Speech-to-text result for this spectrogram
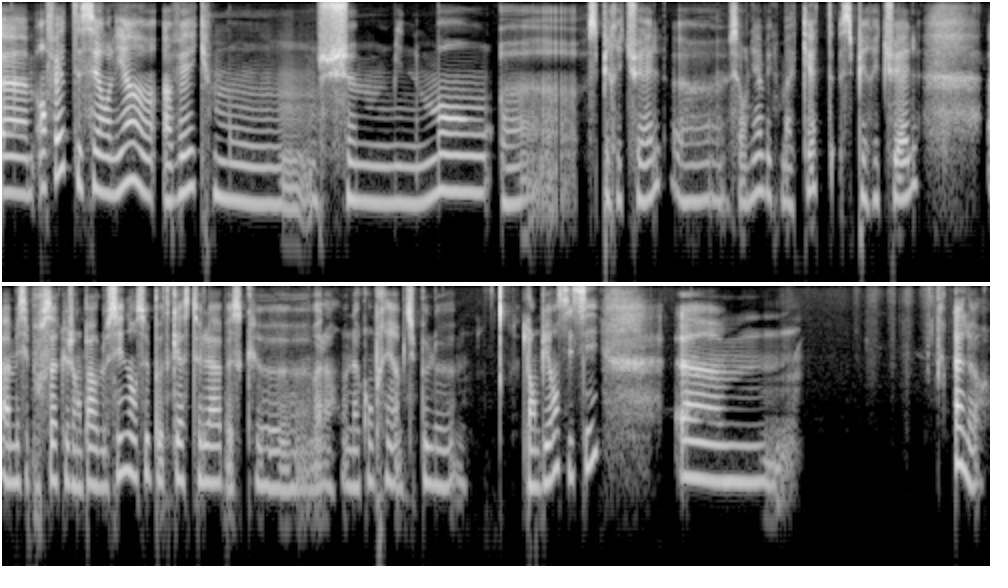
En fait, c'est en lien avec mon cheminement spirituel, c'est en lien avec ma quête spirituelle. mais c'est pour ça que j'en parle aussi dans ce podcast-là, parce que voilà, on a compris un petit peu l'ambiance ici. Euh, alors,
